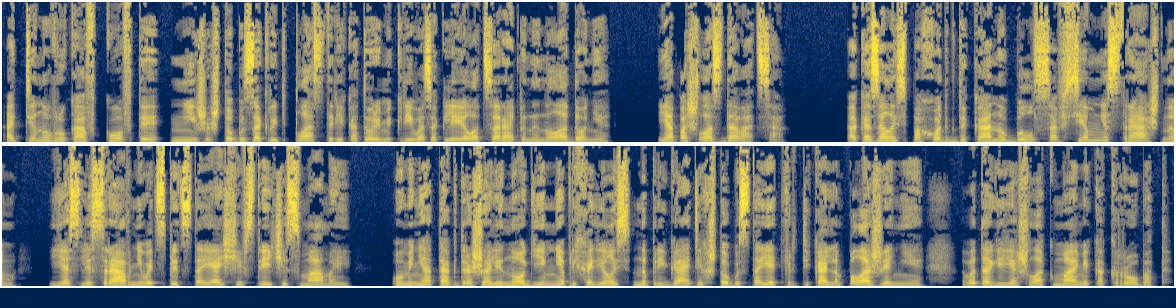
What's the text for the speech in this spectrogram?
Оттянув рукав кофты ниже, чтобы закрыть пластыри, которыми криво заклеила царапины на ладони, я пошла сдаваться. Оказалось, поход к декану был совсем не страшным, если сравнивать с предстоящей встречей с мамой. У меня так дрожали ноги, и мне приходилось напрягать их, чтобы стоять в вертикальном положении. В итоге я шла к маме как робот.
